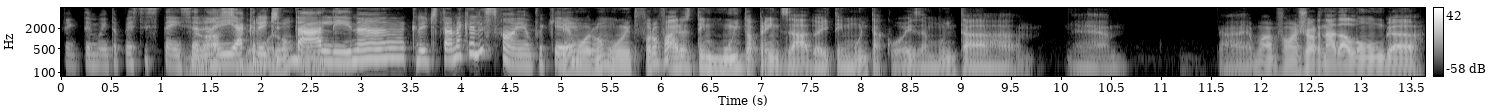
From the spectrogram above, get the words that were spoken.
Tem que ter muita persistência, Nossa, né? E acreditar ali na. acreditar naquele sonho, porque. Demorou muito. Foram vários, tem muito aprendizado aí, tem muita coisa, muita. É, é uma, uma jornada longa,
